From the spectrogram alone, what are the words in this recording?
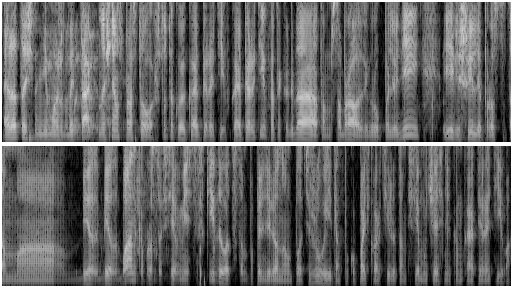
Это точно не может быть так. Начнем с простого. Что такое кооператив? Кооператив это когда там собралась группа людей и решили просто там а, бе- без банка просто все вместе скидываться там по определенному платежу и там покупать квартиры там всем участникам кооператива.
